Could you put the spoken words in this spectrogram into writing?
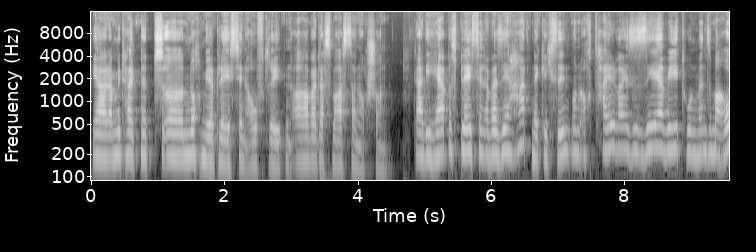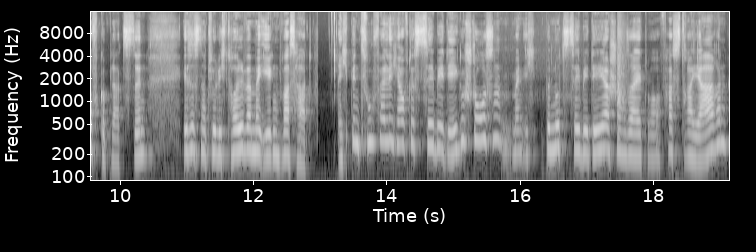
Ja, damit halt nicht äh, noch mehr Bläschen auftreten. Aber das war es dann auch schon. Da die Herpesbläschen aber sehr hartnäckig sind und auch teilweise sehr wehtun, wenn sie mal aufgeplatzt sind, ist es natürlich toll, wenn man irgendwas hat. Ich bin zufällig auf das CBD gestoßen. Ich benutze CBD ja schon seit oh, fast drei Jahren.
